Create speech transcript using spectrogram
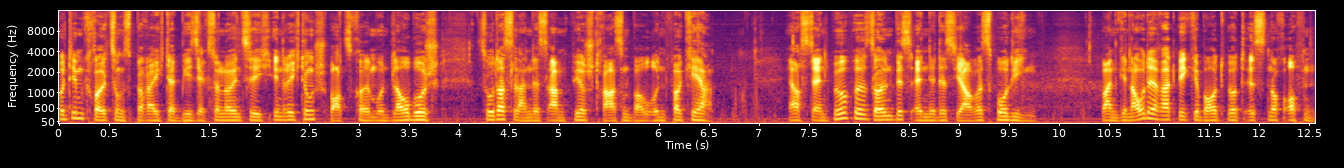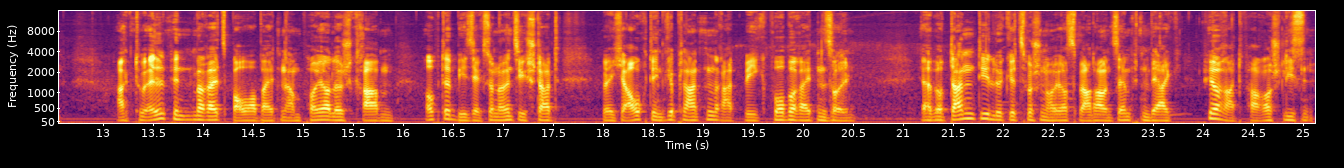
und dem Kreuzungsbereich der B96 in Richtung Schwarzkolm und Laubusch, so das Landesamt für Straßenbau und Verkehr. Erste Entwürfe sollen bis Ende des Jahres vorliegen. Wann genau der Radweg gebaut wird, ist noch offen. Aktuell finden bereits Bauarbeiten am Feuerlöschgraben auf der B96 statt, welche auch den geplanten Radweg vorbereiten sollen. Er wird dann die Lücke zwischen Hoyerswerda und Senftenberg für Radfahrer schließen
